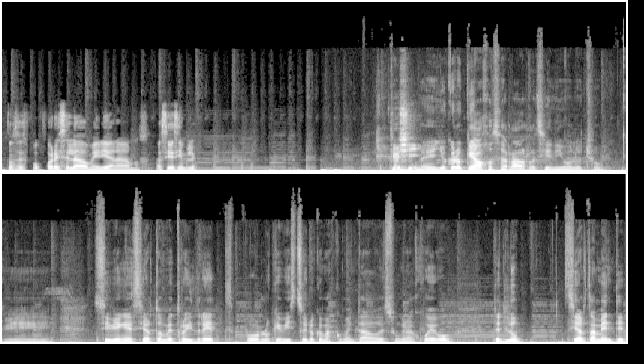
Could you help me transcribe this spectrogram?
entonces por, ese lado me iría nada más. Así de simple. Eh, yo creo que a ojos cerrados Resident Evil 8. Eh, si bien es cierto Metroid Dread, por lo que he visto y lo que me has comentado, es un gran juego. Deadloop ciertamente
